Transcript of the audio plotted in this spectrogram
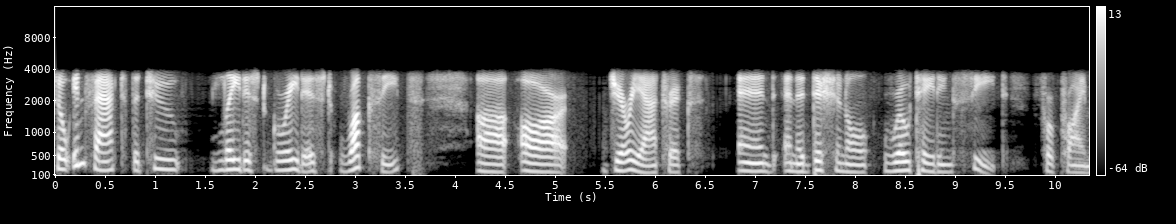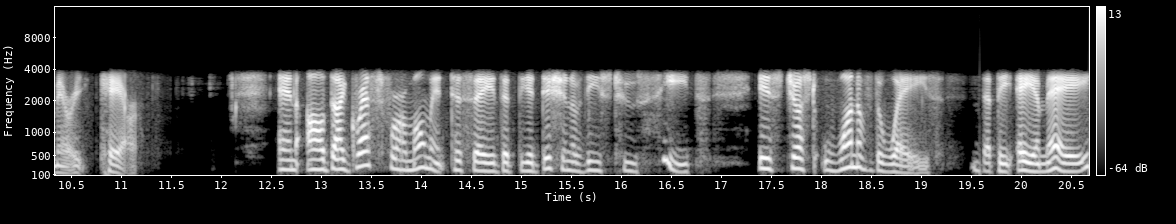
So, in fact, the two latest, greatest RUC seats uh, are geriatrics and an additional rotating seat for primary care. And I'll digress for a moment to say that the addition of these two seats is just one of the ways that the AMA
